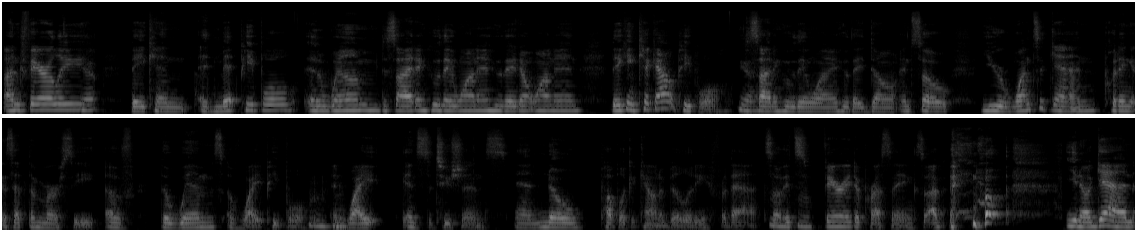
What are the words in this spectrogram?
unfairly. Yep. They can admit people at a whim, deciding who they want in, who they don't want in. They can kick out people, Yeah. deciding who they want and who they don't. And so you're once again putting us at the mercy of the whims of white people Mhm. and white institutions and no public accountability for that. So it's Mhm. very depressing. So I, you know, you know, again,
